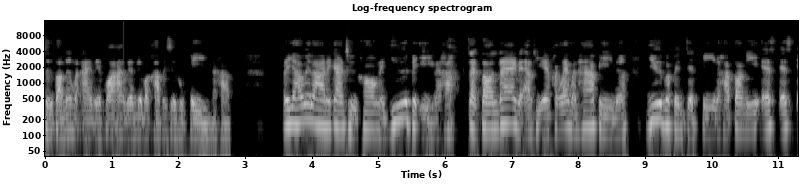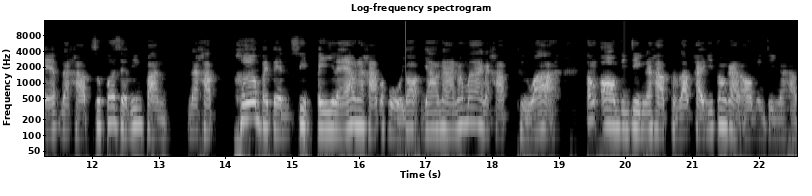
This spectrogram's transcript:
ซื้อต่อเนื่องเหมือน IMF เพราะ IMF เนี่ยบังคับให้ซื้อทุกปีนะครับระยะเวลาในการถือครองเนี่ยยืดไปอีกนะครับจากตอนแรกเนี่ย LTF ครั้งแรกมัน 5 ปีเนอะยืดมาเป็น 7 ปีนะครับตอนนี้ S S F นะครับ Super Saving Fund นะครับเพิ่มไปเป็น 10 ปีแล้วนะครับ โอ้โห ก็ยาวนานมาก ๆ นะครับ ถือว่า ต้องออมจริง ๆ นะครับสำหรับใครที่ต้องการออมจริง ๆ นะครับ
